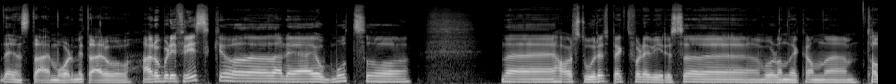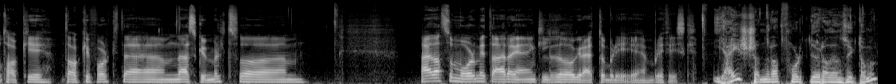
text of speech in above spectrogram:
det eneste er målet mitt er å, er å, bli frisk, og det er det jeg jobber mot. Så jeg har stor respekt for det viruset, hvordan det kan uh, ta tak i, tak i folk. Det, det, er skummelt, så um, Nei da, så målet mitt er egentlig og greit å bli, bli, frisk. Jeg skjønner at folk dør av den sykdommen?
